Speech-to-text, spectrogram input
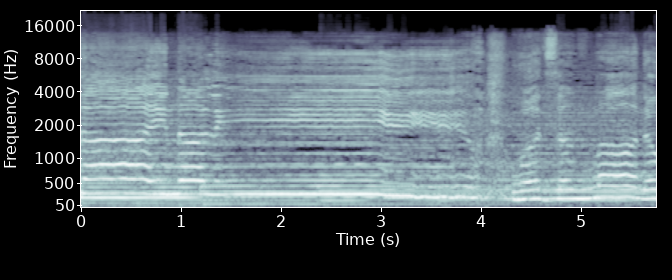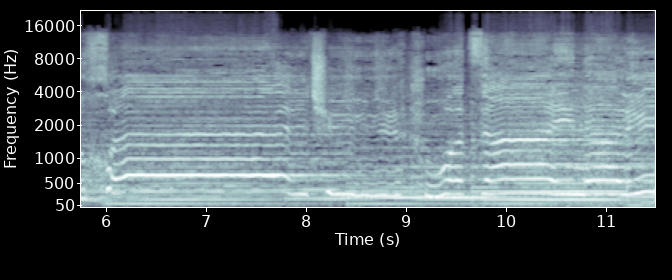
在哪里？我怎么能回去？我在哪里？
